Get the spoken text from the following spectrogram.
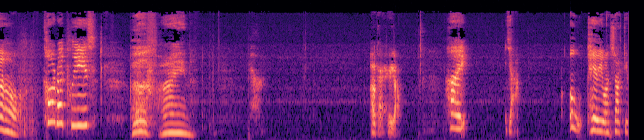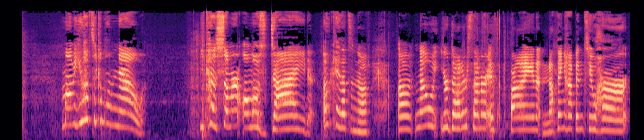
Call her back, please. Ugh, fine. Okay, here you go. Hi. Yeah. Oh, Kaylee wants to talk to you. Mommy, you have to come home now. Because Summer almost died. Okay, that's enough. Um, no, your daughter Summer is fine. Nothing happened to her.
